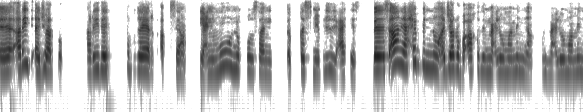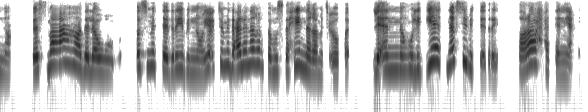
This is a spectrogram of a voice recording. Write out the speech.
آه أريد أجرب. أريد أجرب غير أقسام يعني مو نقوصا بقسمي بالعكس. بس أنا أحب إنه أجرب أخذ المعلومة منه والمعلومة منه بس مع هذا لو قسم التدريب إنه يعتمد على نغم فمستحيل نغم تعوقه لأنه لقيت نفسي بالتدريب صراحة يعني.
